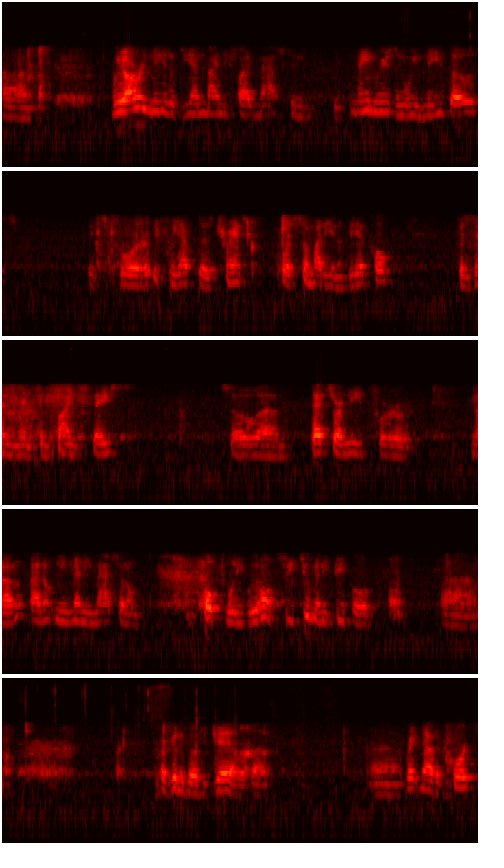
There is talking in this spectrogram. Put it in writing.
Um, we are in need of the N95 mask, and the main reason we need those is for if we have to transport somebody in a vehicle, because then we're in confined space. So um, that's our need for, you know, I don't, I don't need many masks. I don't. Hopefully, we won't see too many people um, are going to go to jail. But uh, right now, the courts,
